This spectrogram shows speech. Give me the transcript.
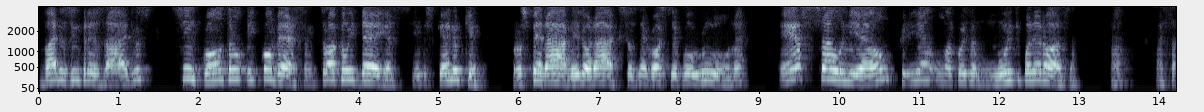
Vários empresários se encontram e conversam, e trocam ideias. Eles querem o quê? Prosperar, melhorar, que seus negócios evoluam, né? essa união cria uma coisa muito poderosa. Né? Essa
